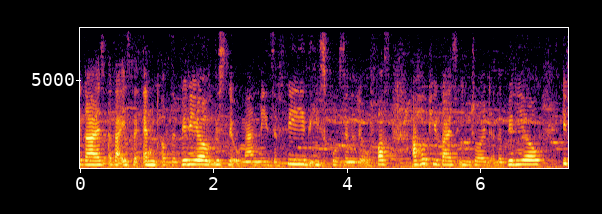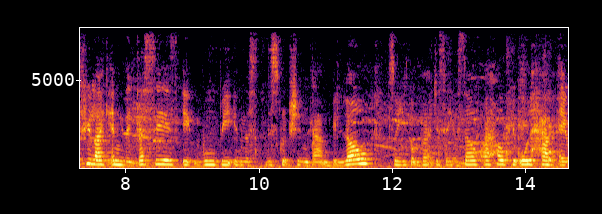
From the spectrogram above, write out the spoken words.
is the end of the video. This little man needs a feed. He's causing a little fuss. I hope you guys enjoyed the video. If you like any of the dresses it will be in the description down below so you can purchase it yourself. I hope you all have a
